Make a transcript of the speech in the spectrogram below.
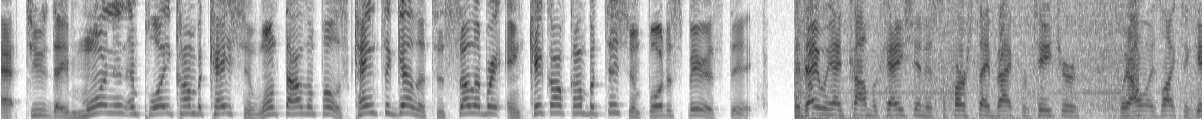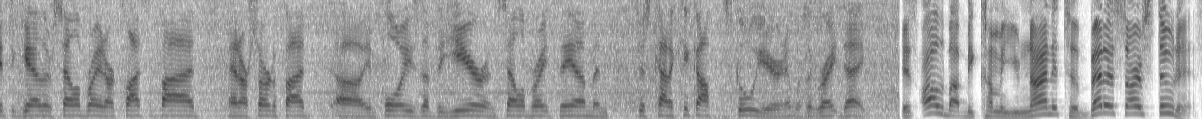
At Tuesday morning employee convocation, 1,000 folks came together to celebrate and kick off competition for the Spirit Stick. Today we had convocation. It's the first day back for teachers. We always like to get together, celebrate our classified and our certified uh, employees of the year and celebrate them and just kind of kick off the school year. And it was a great day. It's all about becoming united to better serve students.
